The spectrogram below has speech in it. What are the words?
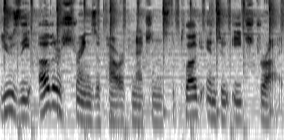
Use the other strings of power connections to plug into each drive.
